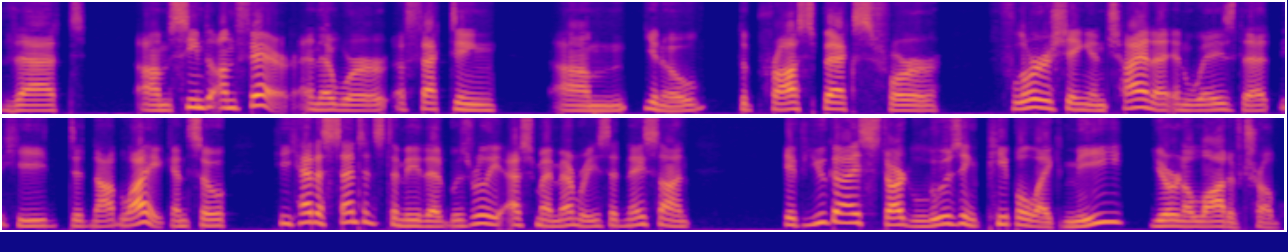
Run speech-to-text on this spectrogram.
that um, seemed unfair and that were affecting, um, you know, the prospects for flourishing in China in ways that he did not like. And so he had a sentence to me that was really etched in my memory. He said, Neysun, if you guys start losing people like me, you're in a lot of trouble.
